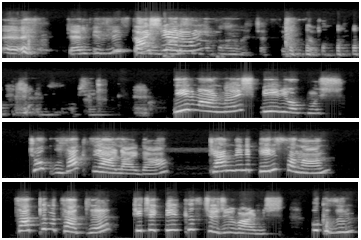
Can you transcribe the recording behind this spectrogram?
Evet. Gel izle istersen. Başlıyorum. Bir varmış, bir yokmuş. Çok uzak diyarlarda kendini peri sanan tatlı mı tatlı küçük bir kız çocuğu varmış. Bu kızın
